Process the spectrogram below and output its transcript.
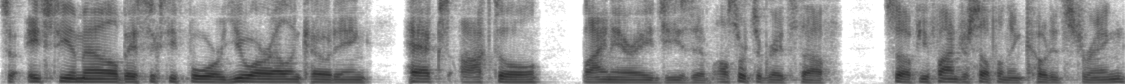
So HTML, base 64, URL encoding, hex, octal, binary, gzip, all sorts of great stuff. So if you find yourself an encoded string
